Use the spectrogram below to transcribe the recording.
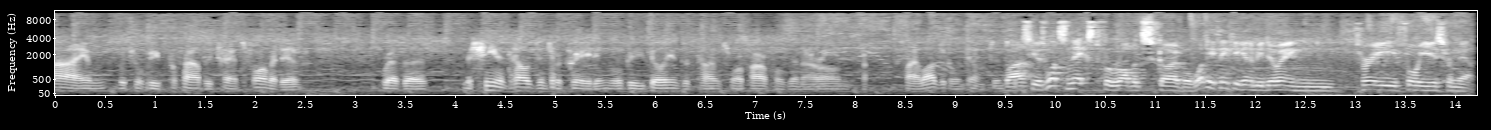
time which will be profoundly transformative, where the machine intelligence we're creating will be billions of times more powerful than our own biological intelligence. Well, ask you is what's next for Robert Scoble? What do you think you're going to be doing three, four years from now?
